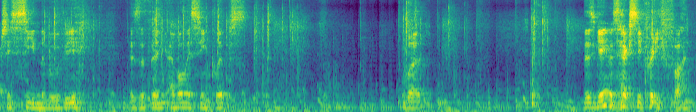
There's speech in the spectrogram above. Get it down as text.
Actually seen the movie, is the thing. I've only seen clips. But this game is actually pretty fun.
